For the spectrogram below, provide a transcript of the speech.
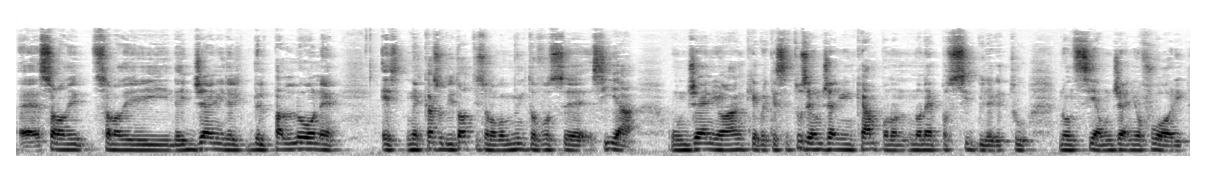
eh, sono, dei, sono dei, dei geni del, del pallone e nel caso di Totti sono convinto fosse sia un genio anche perché se tu sei un genio in campo non, non è possibile che tu non sia un genio fuori.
